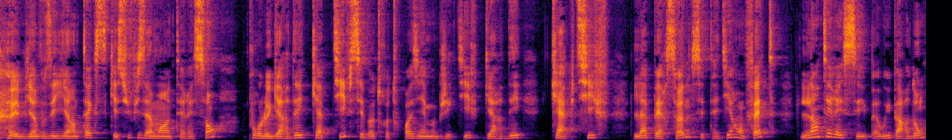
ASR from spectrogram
eh vous ayez un texte qui est suffisamment intéressant pour le garder captif. C'est votre troisième objectif, garder captif la personne, c'est-à-dire en fait l'intéresser. Bah oui, pardon,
